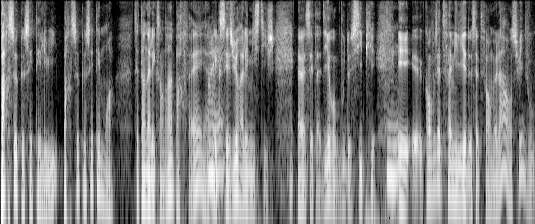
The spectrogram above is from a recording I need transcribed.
Parce que c'était lui, parce que c'était moi. C'est un alexandrin parfait, avec Ouais. césure à l'hémistiche, euh, c'est-à-dire au bout de six pieds. Mhm. Et euh, quand vous êtes familier de cette forme-là, ensuite, vous,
